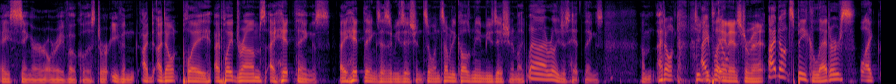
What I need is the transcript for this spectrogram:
a singer or a vocalist or even I, I don't play I play drums I hit things I hit things as a musician so when somebody calls me a musician I'm like well I really just hit things um, I don't Did I you play an don't- instrument? I don't speak letters like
